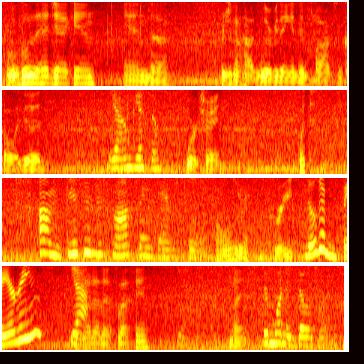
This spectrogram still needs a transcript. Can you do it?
To. So we'll glue the head jack in and uh, we're just gonna hot glue everything in this box and call it good. Yeah, I guess so. Works, right? What? Um, this is the smallest bearings I've ever seen. Oh, those are great. Those are bearings? Was that out of that flat fan? Yeah. Nice. Then one of those ones.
